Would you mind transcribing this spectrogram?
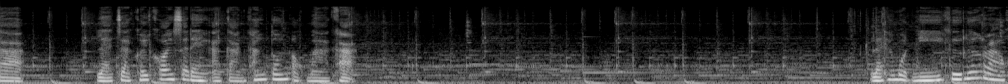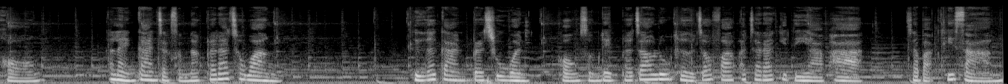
ดาห์ และจะค่อยๆ แสดงอาการข้างต้นออกมาค่ะและทั้งหมดนี้คือเรื่องราวของแถลงการจากสำนักพระราชวัง ถึงอาการประชวร ของสมเด็จพระเจ้าลูกเธอเจ้าฟ้าพัชรกิติยาภา ฉบับที่3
